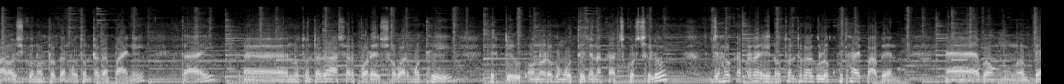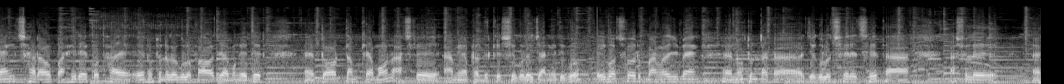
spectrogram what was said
মানুষ কোনো টাকা নতুন টাকা পায়নি। তাই নতুন টাকা আসার পরে সবার মধ্যেই একটি অন্যরকম উত্তেজনা কাজ করছিল। যাই হোক, আপনারা এই নতুন টাকাগুলো কোথায় পাবেন? এবং ব্যাংক ছাড়াও বাইরে কোথায় এই নতুন টাকাগুলো পাওয়া যায় এবং এদের দরদাম কেমন? আজকে আমি আপনাদেরকে সেগুলোই জানিয়ে দেব। এই বছর বাংলাদেশ ব্যাংক নতুন টাকা যেগুলো ছেড়েছে, তা আসলে আহ,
